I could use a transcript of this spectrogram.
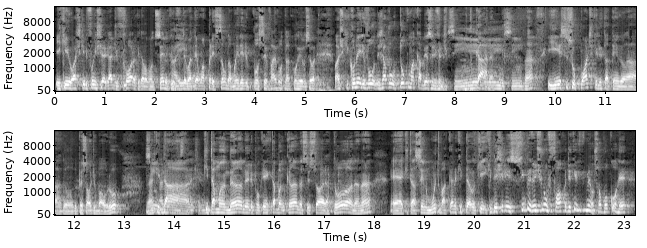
e que eu acho que ele foi enxergar de fora o que estava acontecendo, que Aí, teve é. até uma pressão da mãe dele, você vai voltar a correr, você vai. Eu acho que quando ele voltou, já voltou com uma cabeça diferente. Sim, cara, sim. né? E esse suporte que ele tá tendo lá do, do pessoal de Bauru, né? Sim, que tá bastante, né? que tá mandando ele porque que tá bancando essa história toda, né? É, que tá sendo muito bacana, que, tá- que, que deixa ele simplesmente no foco de que, meu, só vou correr.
